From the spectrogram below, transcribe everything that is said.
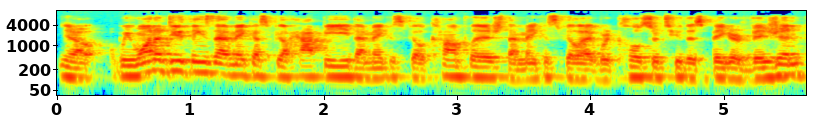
you know we want to do things that make us feel happy that make us feel accomplished that make us feel like we're closer to this bigger vision.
